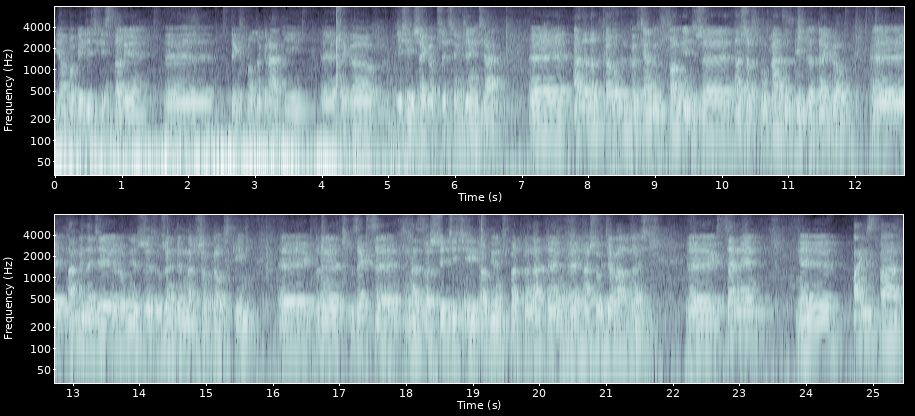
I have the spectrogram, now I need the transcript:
i opowiedzieć historię y, tych fotografii, y, tego dzisiejszego przedsięwzięcia. E, A dodatkowo tylko chciałbym wspomnieć, że nasza współpraca z biblioteką, e, mamy nadzieję również, że z Urzędem Marszałkowskim, e, które zechce nas zaszczycić i objąć patronatem naszą działalność. Chcemy Państwa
